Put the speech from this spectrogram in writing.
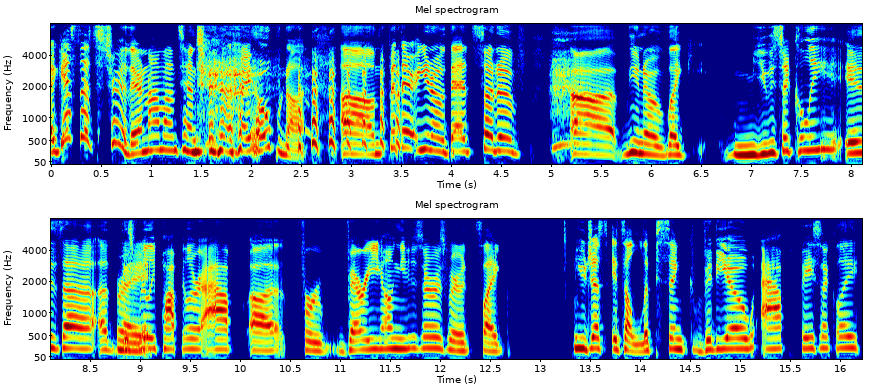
I guess that's true. They're not on Tinder. I hope not. Um, but they're, you know, that's sort of, uh, you know, like Musical.ly is a, a right. this really popular app uh, for very young users where it's like you just it's a lip sync video app basically,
